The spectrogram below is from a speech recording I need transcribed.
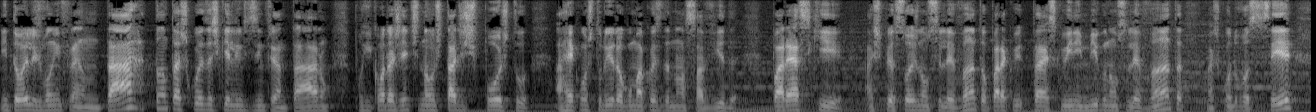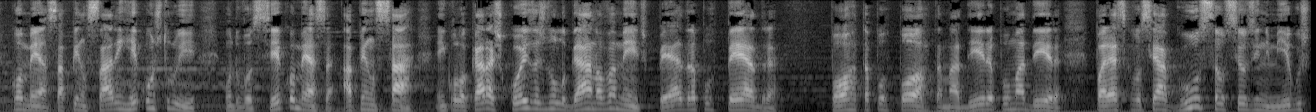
Então eles vão enfrentar tantas coisas que eles enfrentaram, porque quando a gente não está disposto a reconstruir alguma coisa da nossa vida, parece que as pessoas não se levantam, parece que o inimigo não se levanta, mas quando você começa a pensar em reconstruir, quando você começa a pensar em colocar as coisas no lugar novamente, pedra por pedra, porta por porta, madeira por madeira. Parece que você aguça os seus inimigos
